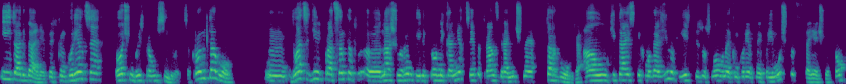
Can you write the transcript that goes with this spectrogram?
и так далее. То есть конкуренция очень быстро усиливается. Кроме того, 29% э, нашего рынка электронной коммерции – это трансграничная торговля. А у китайских магазинов есть безусловное конкурентное преимущество, состоящее в том,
